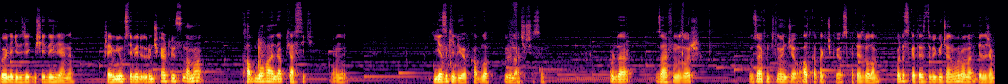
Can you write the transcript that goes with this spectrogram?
böyle gidecek bir şey değil yani. Premium seviyede ürün çıkartıyorsun ama kablo hala plastik. Yani yazık ediyor kablo ürünü açıkçası. Burada zarfımız var. Bu zarfın içinde önce alt kapak çıkıyor skatezli olan. Burada skatezde bir güncelleme var ona geleceğim.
